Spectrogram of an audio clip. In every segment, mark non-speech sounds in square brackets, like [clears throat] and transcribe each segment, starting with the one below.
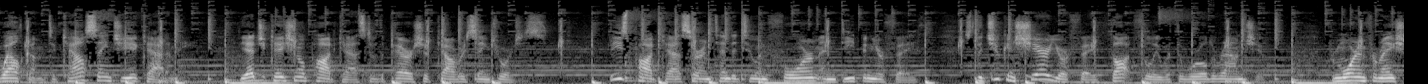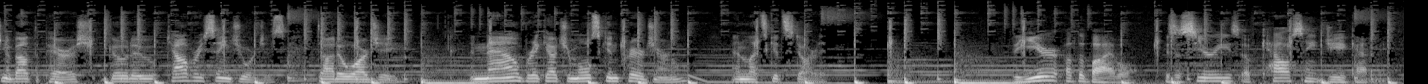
Welcome to Cal St. G Academy, the educational podcast of the parish of Calvary St. George's. These podcasts are intended to inform and deepen your faith so that you can share your faith thoughtfully with the world around you. For more information about the parish, go to calvarystgeorges.org. And now, break out your moleskin prayer journal and let's get started. The Year of the Bible is a series of Cal St. G Academy.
